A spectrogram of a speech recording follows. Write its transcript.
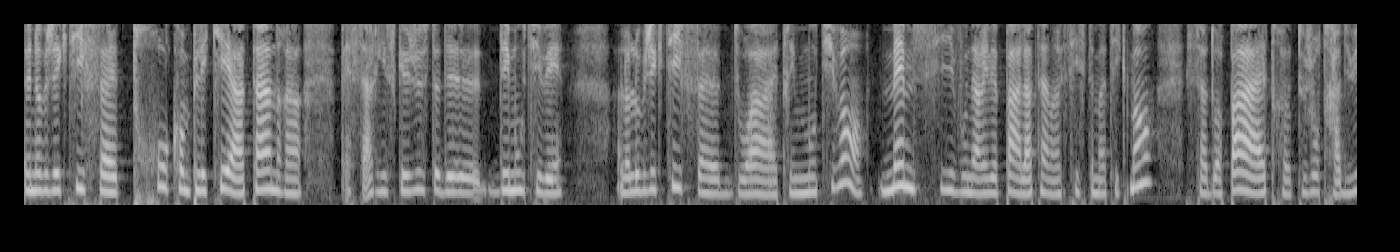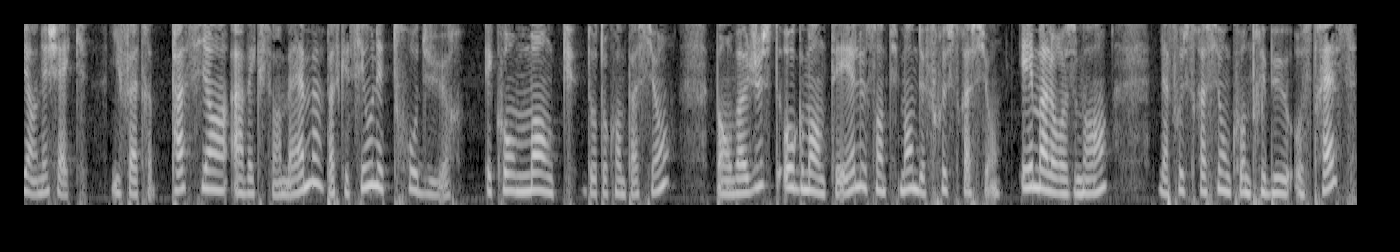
Un objectif trop compliqué à atteindre, ben, ça risque juste de démotiver. Alors l'objectif euh, doit être motivant, même si vous n'arrivez pas à l'atteindre systématiquement, ça ne doit pas être toujours traduit en échec. Il faut être patient avec soi-même, parce que si on est trop dur et qu'on manque d'autocompassion, ben on va juste augmenter le sentiment de frustration. Et malheureusement, la frustration contribue au stress,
